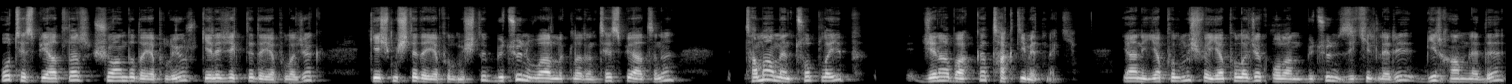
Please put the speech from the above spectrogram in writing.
O tesbihatlar şu anda da yapılıyor, gelecekte de yapılacak, geçmişte de yapılmıştı. Bütün varlıkların tesbihatını tamamen toplayıp Cenab-ı Hakk'a takdim etmek. Yani yapılmış ve yapılacak olan bütün zikirleri bir hamlede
